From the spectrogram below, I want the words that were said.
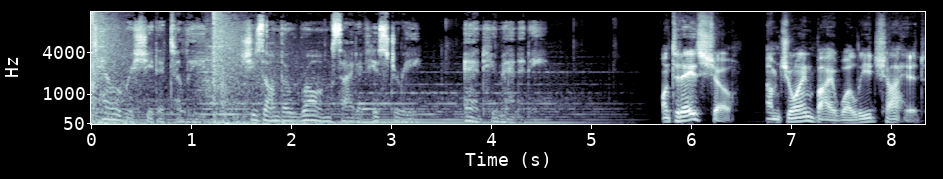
Tell Rashida Tlaib she's on the wrong side of history and humanity. On today's show, I'm joined by Waleed Shahid,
